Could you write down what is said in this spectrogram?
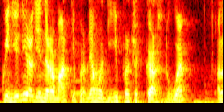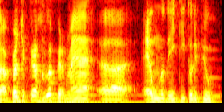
Quindi io direi di andare avanti, parliamo di Project Cars 2. Allora, Project Cars 2 per me uh, è uno dei titoli più...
